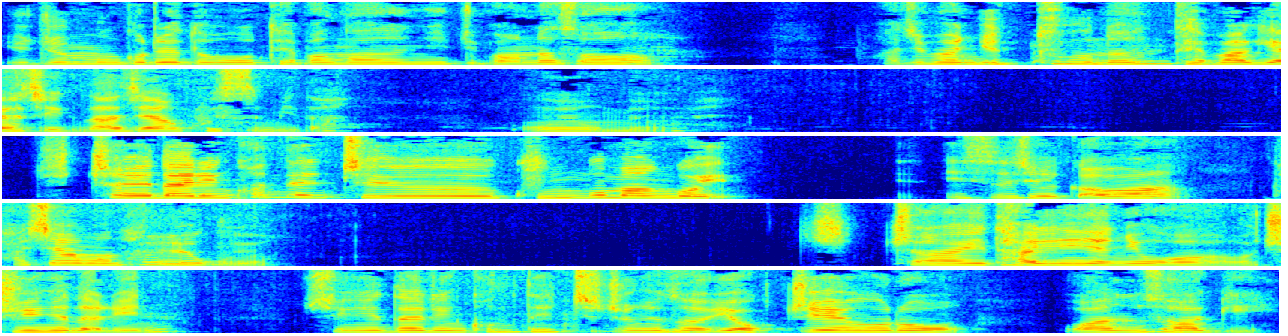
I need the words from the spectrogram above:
요즘은 그래도 뭐 대박 나는 일이 많아서 하지만 유튜브는 대박이 아직 나지 않고 있습니다. 오메 오메 오메. 주차의 달인 컨텐츠 궁금한 거 있- 있으실까봐 다시 한번 하려고요. 주차의 달인이 아니고 주행의 달인. 주행의 달인 컨텐츠 중에서 역주행으로 완수하기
